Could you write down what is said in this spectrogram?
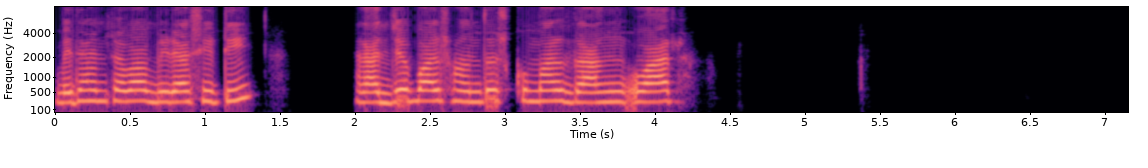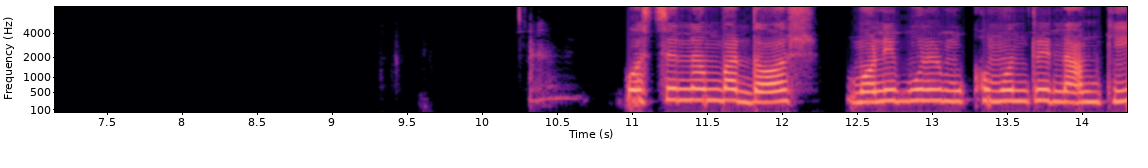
বিধানসভা, বিরাশিটি। রাজ্যপাল সন্তোষ কুমার গাংওয়ার কোশ্চেন নাম্বার দশ, মণিপুরের মুখ্যমন্ত্রীর নাম কি?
